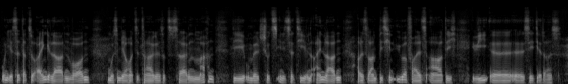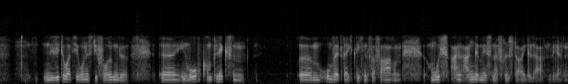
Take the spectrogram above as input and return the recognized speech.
und ihr seid dazu eingeladen worden, muss man ja heutzutage sozusagen machen, die Umweltschutzinitiativen einladen, aber es war ein bisschen überfallsartig. Wie äh, äh seht ihr das? Die Situation ist die folgende. Äh, in hochkomplexen ähm, umweltrechtlichen Verfahren muss an angemessener Frist eingeladen werden.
